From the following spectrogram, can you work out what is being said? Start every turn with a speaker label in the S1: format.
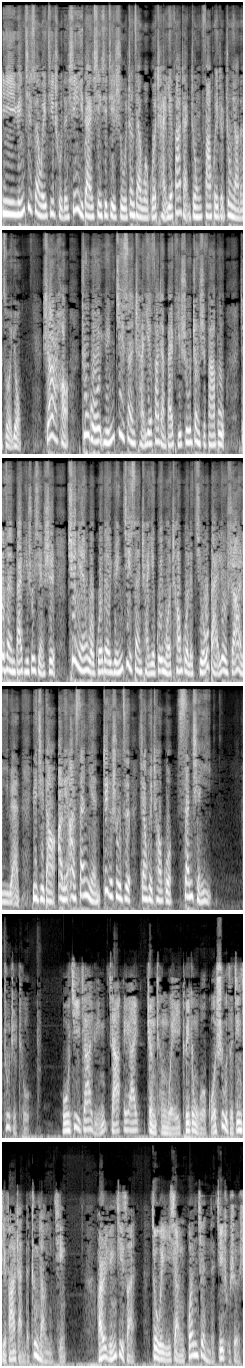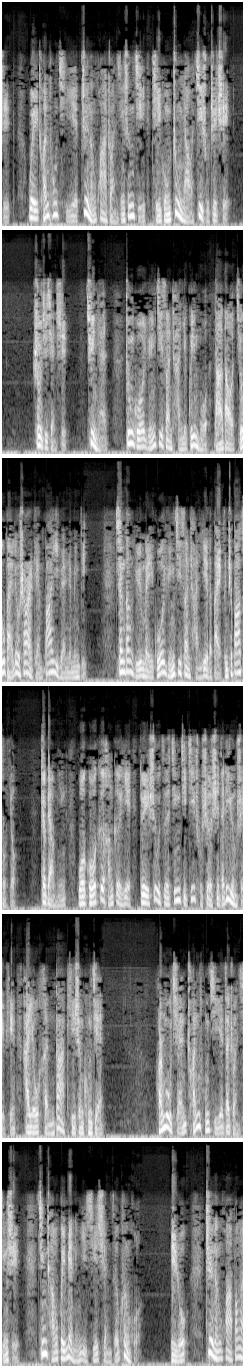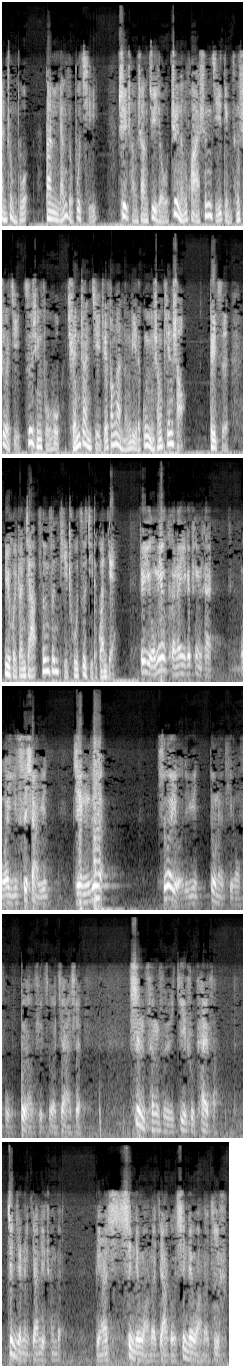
S1: 以云计算为基础的新一代信息技术正在我国产业发展中发挥着重要的作用。十二号，中国云计算产业发展白皮书正式发布。这份白皮书显示，去年我国的云计算产业规模超过了九百六十二亿元，预计到二零二三年，这个数字将会超过三千亿。
S2: 朱指出，五 G 加云加 AI 正成为推动我国数字经济发展的重要引擎，而云计算。作为一项关键的基础设施，为传统企业智能化转型升级提供重要技术支持。数据显示，去年中国云计算产业规模达到九百六十二点八亿元人民币，相当于美国云计算产业的百分之八左右。这表明我国各行各业对数字经济基础设施的利用水平还有很大提升空间。而目前传统企业在转型时，经常会面临一些选择困惑。比如，智能化方案众多，但良莠不齐，市场上具有智能化升级顶层设计、咨询服务、全站解决方案能力的供应商偏少。对此，与会专家纷纷提出自己的观点：
S3: 就有没有可能一个平台，我一次向云，整个所有的云都能提供服务，都要去做这样一些深层次的技术开发，真正能降低成本。比方新的网络架构、新的网络技术。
